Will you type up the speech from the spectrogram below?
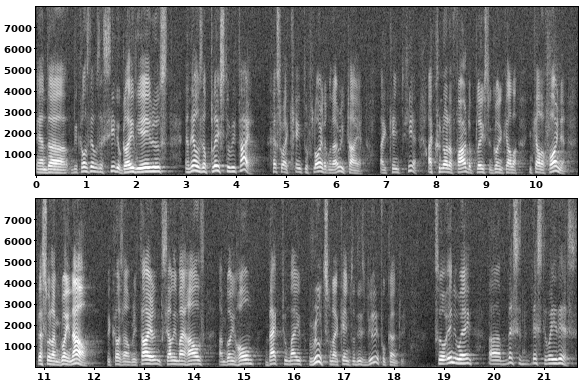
And uh, because there was a city of gladiators, and there was a place to retire. That's why I came to Florida when I retired. I came here. I could not afford a place to go in, Cali- in California. That's what I'm going now because I'm retired, I'm selling my house, I'm going home, back to my roots when I came to this beautiful country. So, anyway, uh, this, is, this the way it is.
